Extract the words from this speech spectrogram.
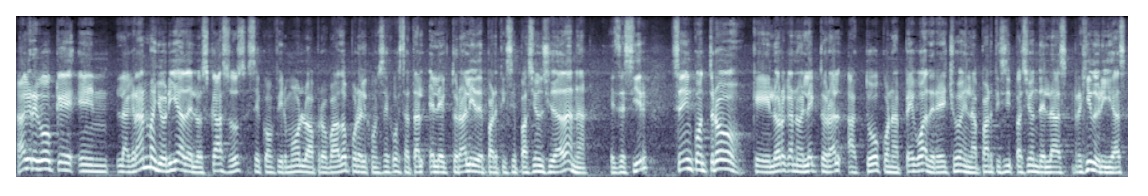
Agregó que en la gran mayoría de los casos se confirmó lo aprobado por el Consejo Estatal Electoral y de Participación Ciudadana, es decir, se encontró que el órgano electoral actuó con apego a derecho en la participación de las regidurías,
